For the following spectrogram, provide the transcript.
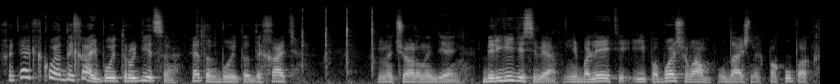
Хотя какой отдыхать, будет трудиться. Этот будет отдыхать на черный день. Берегите себя, не болейте и побольше вам удачных покупок.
